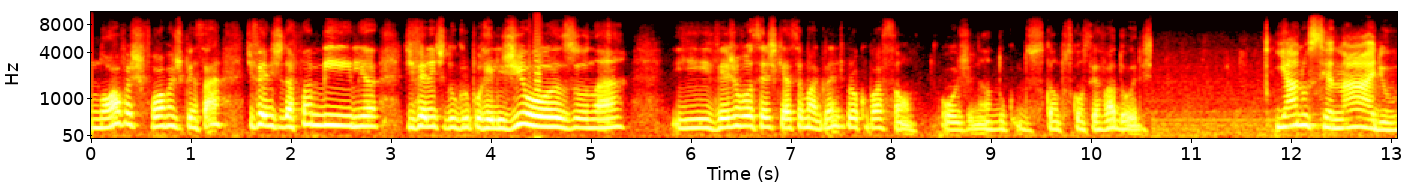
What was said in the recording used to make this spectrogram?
novas formas de pensar, diferente da família, diferente do grupo religioso, né? E vejam vocês que essa é uma grande preocupação hoje né, do, dos campos conservadores. E há no cenário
